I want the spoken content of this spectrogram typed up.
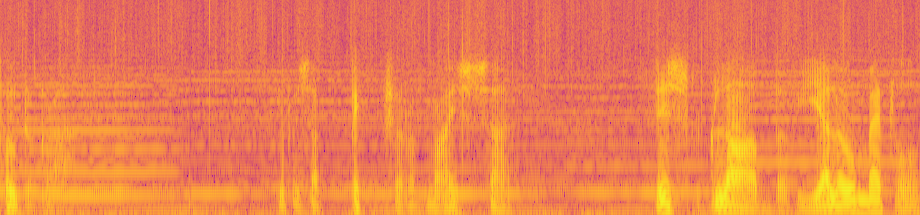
photograph. It was a picture of my son. This glob of yellow metal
